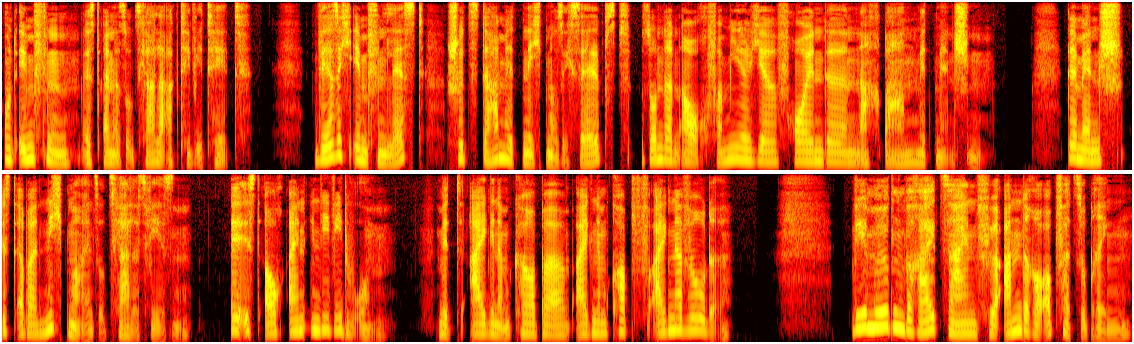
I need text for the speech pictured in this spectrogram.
und Impfen ist eine soziale Aktivität. Wer sich impfen lässt, schützt damit nicht nur sich selbst, sondern auch Familie, Freunde, Nachbarn, Mitmenschen. Der Mensch ist aber nicht nur ein soziales Wesen, er ist auch ein Individuum mit eigenem Körper, eigenem Kopf, eigener Würde. Wir mögen bereit sein, für andere Opfer zu bringen,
